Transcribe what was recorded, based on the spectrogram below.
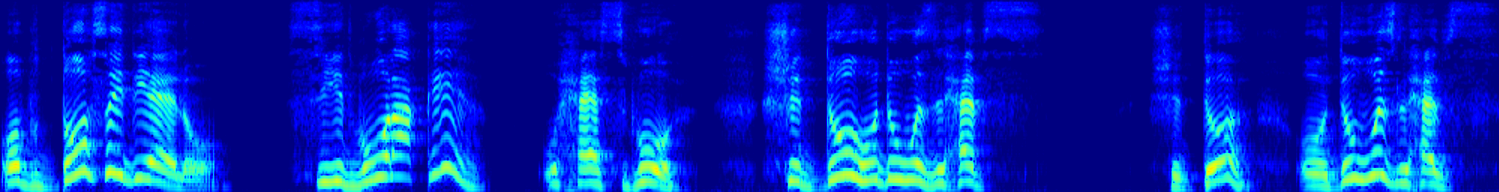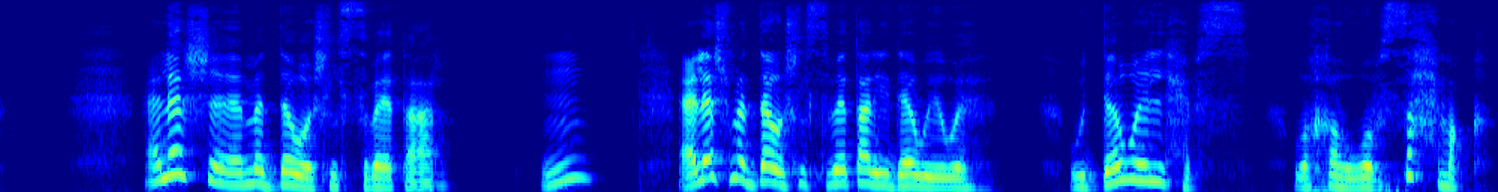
وبال dossier ديالو. السيد بوراقيه وحاسبوه. شدوه ودوز الحبس. شدوه ودوز الحبس. علاش ما داوش للسبيطار؟ علاش ما داوش للسبيطار يداويوه وداوه للحبس واخا هو بصح حمق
